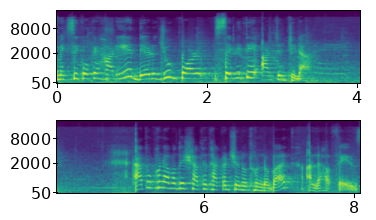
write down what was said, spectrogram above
মেক্সিকোকে হারিয়ে দেড় যুগ পর সেমিতে আর্জেন্টিনা। এতক্ষণ আমাদের সাথে থাকার জন্য ধন্যবাদ। আল্লাহ হাফেজ।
